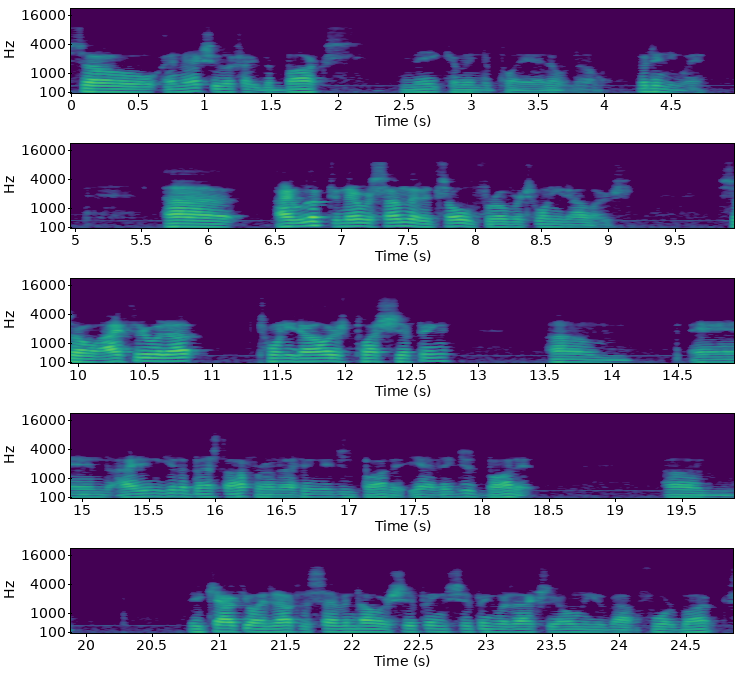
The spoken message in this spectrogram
So, and actually looks like the box may come into play. I don't know. But anyway, uh, I looked and there was some that had sold for over $20. So I threw it up, $20 plus shipping. Um, and I didn't get a best offer on it. I think they just bought it. Yeah, they just bought it. Um, they calculated out to $7 shipping. Shipping was actually only about 4 bucks.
